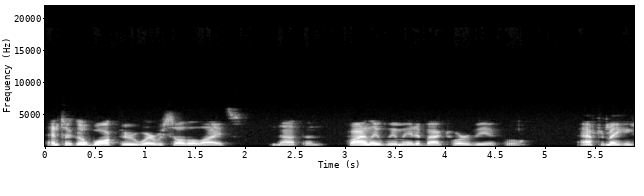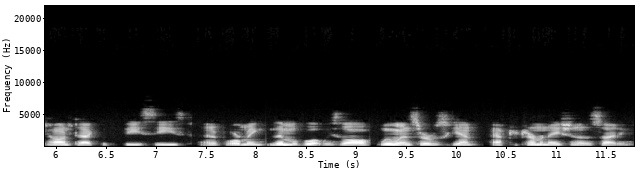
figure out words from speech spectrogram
and took a walk through where we saw the lights. Nothing. Finally, we made it back to our vehicle. After making contact with the PCs and informing them of what we saw, we went in service again after termination of the sighting.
